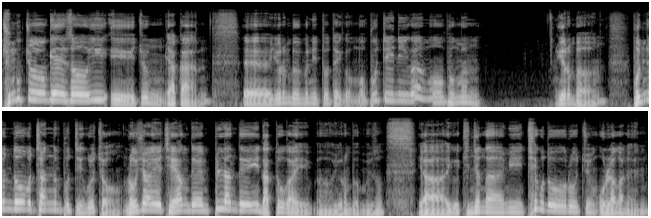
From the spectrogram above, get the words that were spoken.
중국 쪽에서의 이, 좀 약간 에, 이런 부분이 또 되고 뭐 푸틴이가 뭐 보면 번 본전도 못 찾는 푸틴 그렇죠 러시아에 재앙된 핀란드의 나토 가입 어, 이런 부분에서 야 이거 긴장감이 최고도로 좀 올라가는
